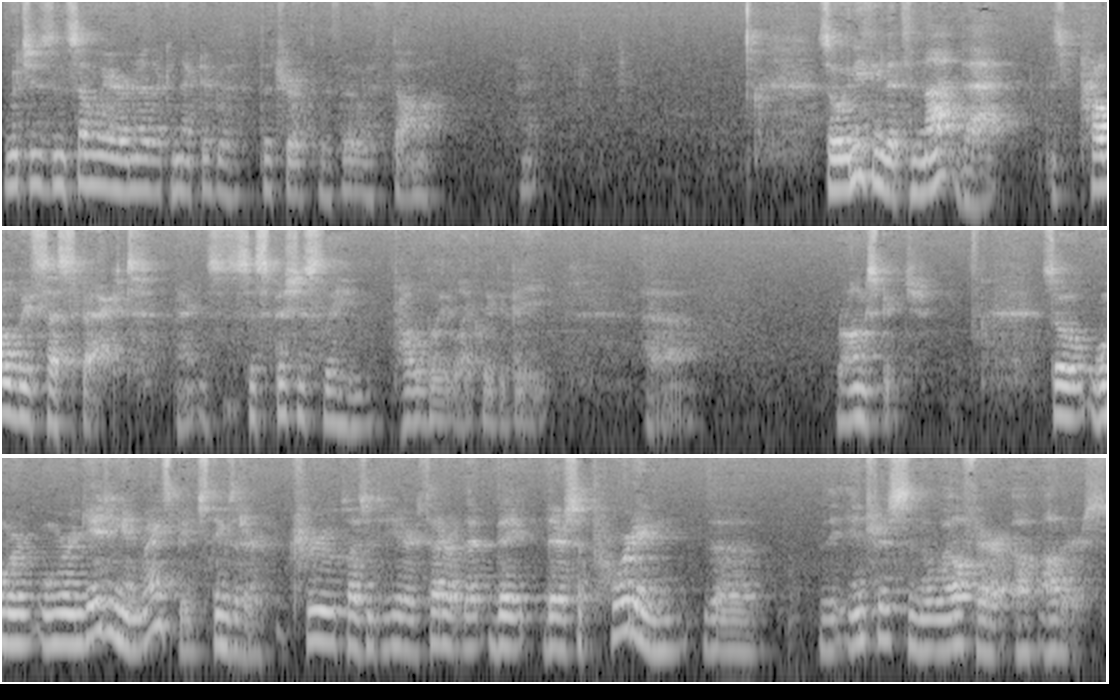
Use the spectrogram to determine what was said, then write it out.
which is in some way or another connected with the truth, with, with Dhamma. Right? So anything that's not that is probably suspect. Right? It's suspiciously probably likely to be uh, wrong speech. So when we're when we're engaging in right speech, things that are true, pleasant to hear, etc., that they they're supporting the the interests and the welfare of others?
